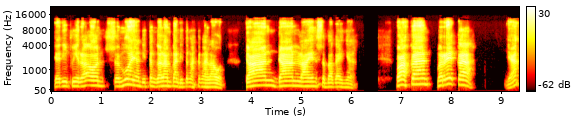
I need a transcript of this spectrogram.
dari Firaun semuanya ditenggelamkan di tengah-tengah laut dan dan lain sebagainya. Bahkan mereka ya,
